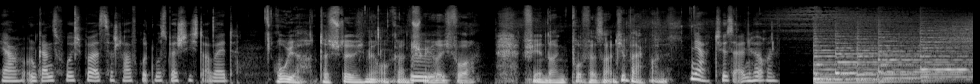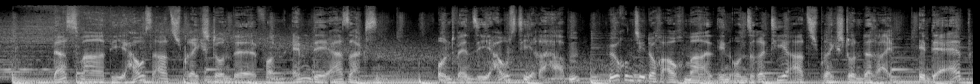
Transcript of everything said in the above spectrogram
Ja, und ganz furchtbar ist der Schlafrhythmus bei Schichtarbeit. Oh ja, das stelle ich mir auch ganz mhm. schwierig vor. Vielen Dank, Professor Antje Bergmann. Ja, tschüss allen Hörern. Das war die Hausarztsprechstunde von MDR Sachsen. Und wenn Sie Haustiere haben, hören Sie doch auch mal in unsere Tierarzt-Sprechstunde rein. In der App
